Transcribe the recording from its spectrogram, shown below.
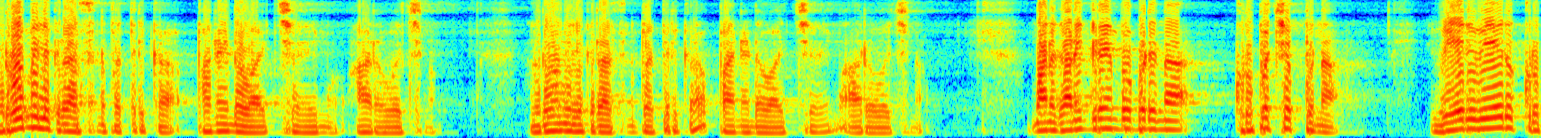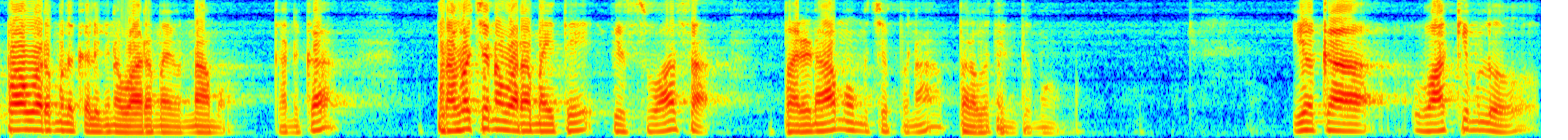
రోమిలకు రాసిన పత్రిక పన్నెండవ అధ్యాయము ఆరో వచనం. రోమిలకు రాసిన పత్రిక పన్నెండవ అధ్యాయం ఆరో వచనం. మనకు అనుగ్రహింపబడిన కృప చెప్పున వేరువేరు కృపావరములు కలిగిన వారమై ఉన్నాము. కనుక ప్రవచన వరమైతే విశ్వాస పరిణామము చెప్పున ప్రవచింతుము ఈ యొక్క వాక్యంలో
